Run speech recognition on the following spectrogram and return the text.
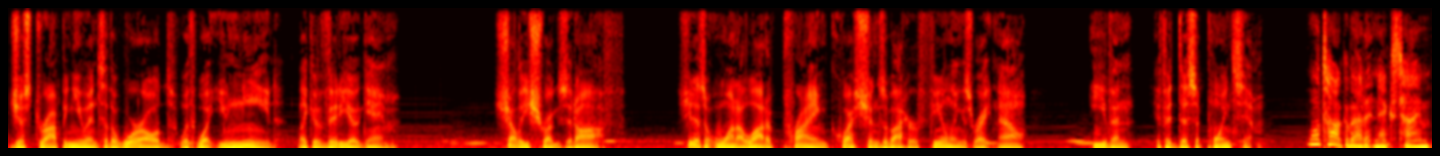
Just dropping you into the world with what you need, like a video game. Shelley shrugs it off. She doesn't want a lot of prying questions about her feelings right now, even if it disappoints him. We'll talk about it next time.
